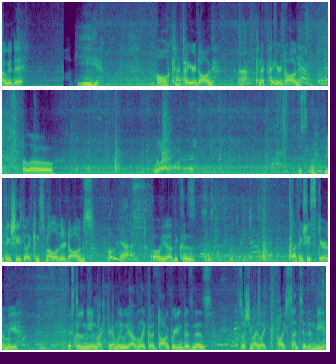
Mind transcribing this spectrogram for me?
Have a good day. Doggy. Oh, can I pet your dog? Huh? Can I pet your dog? Yeah, go ahead. Hello. Is- Do you think she like can smell other dogs? Oh, yeah. Oh yeah, because I think she's scared of me. It's because me and my family we have like a dog breeding business, so she might like probably sense it in me.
